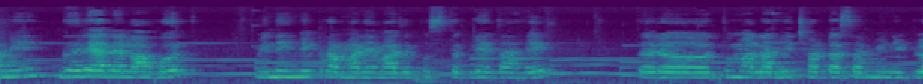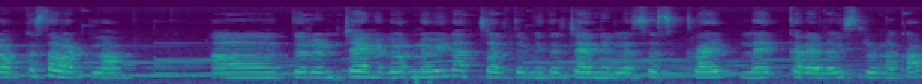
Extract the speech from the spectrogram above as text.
आम्ही घरी आलेलो आहोत. मी नेहमीप्रमाणे माझं पुस्तक लिहित आहे. तर तुम्हाला ही छोटासा मिनी ब्लॉग कसा वाटला? तर चॅनलवर नवीन असाल तुम्ही तर चॅनलला सबस्क्राईब लाईक करायला विसरू नका.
